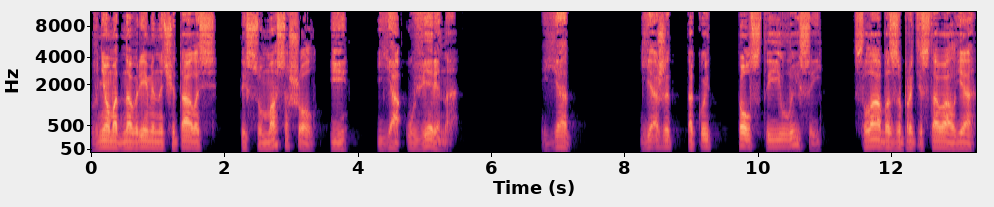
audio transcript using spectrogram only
В нем одновременно читалось «Ты с ума сошел?» и «Я уверена». Я... я же такой толстый и лысый, слабо запротестовал я.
